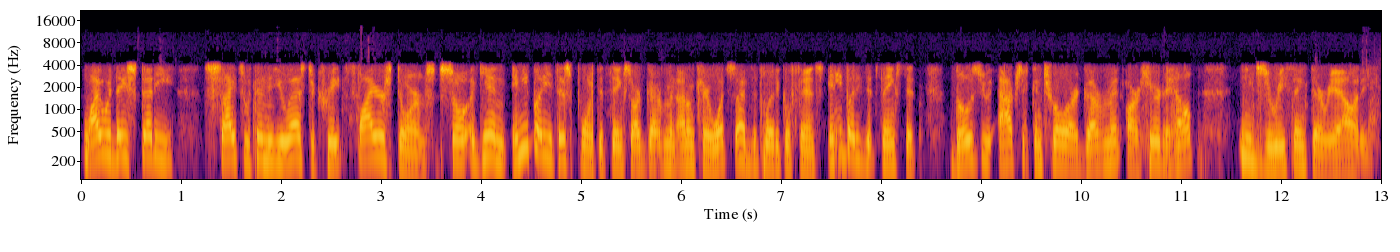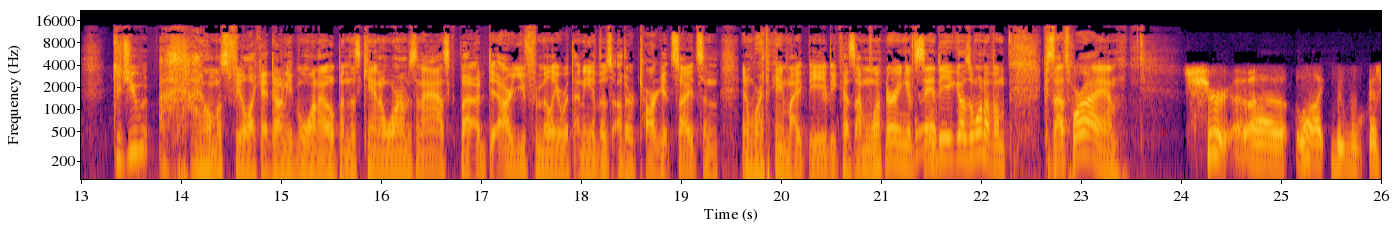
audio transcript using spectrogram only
Why would they study sites within the U.S. to create firestorms? So, again, anybody at this point that thinks our government, I don't care what side of the political fence, anybody that thinks that those who actually control our government are here to help needs to rethink their reality. Could you? I almost feel like I don't even want to open this can of worms and ask, but are you familiar with any of those other target sites and, and where they might be? Because I'm wondering if San Diego is one of them, because that's where I am. Sure. Uh, well, because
